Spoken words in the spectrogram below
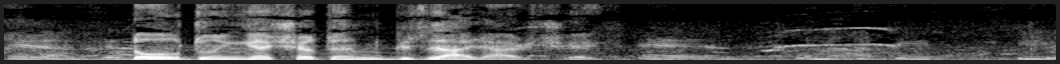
Herhalde. Doğdun yaşadın güzel her şey. Ee, fena değil. İyi.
